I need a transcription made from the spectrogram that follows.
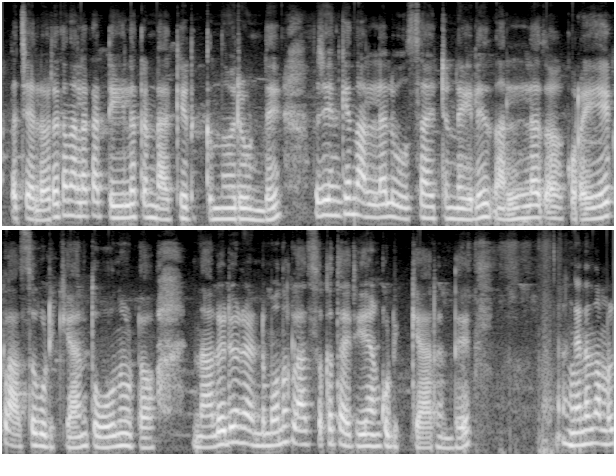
അപ്പോൾ ചിലവരൊക്കെ നല്ല കട്ടിയിലൊക്കെ ഉണ്ടാക്കി എടുക്കുന്നവരുണ്ട്. പക്ഷേ എനിക്ക് നല്ല ലൂസായിട്ടുണ്ടെങ്കിൽ നല്ല കുറേ ഗ്ലാസ് കുടിക്കാൻ തോന്നും കേട്ടോ എന്നാലും ഒരു രണ്ട് മൂന്ന് ഗ്ലാസ്സൊക്കെ തരി ഞാൻ കുടിക്കാറുണ്ട്. അങ്ങനെ നമ്മൾ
